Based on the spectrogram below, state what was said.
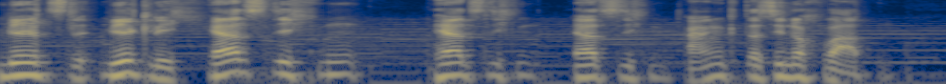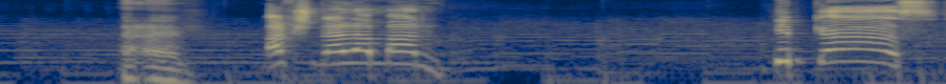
Wirklich herzlichen, herzlichen, herzlichen Dank, dass Sie noch warten. Äh, mach schneller, Mann! Gib Gas!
